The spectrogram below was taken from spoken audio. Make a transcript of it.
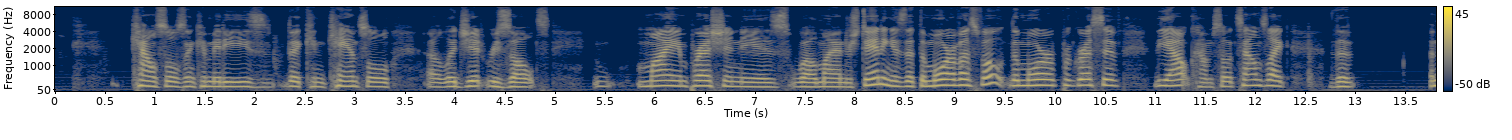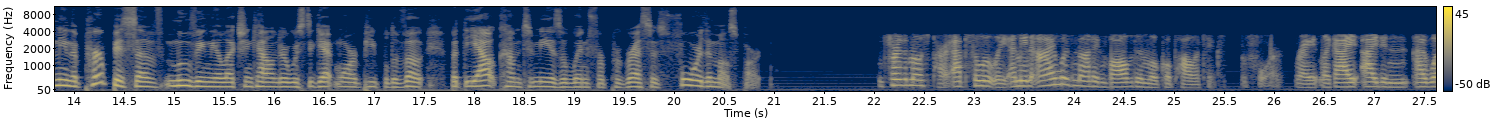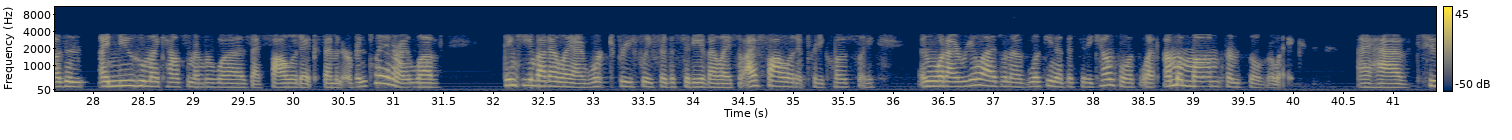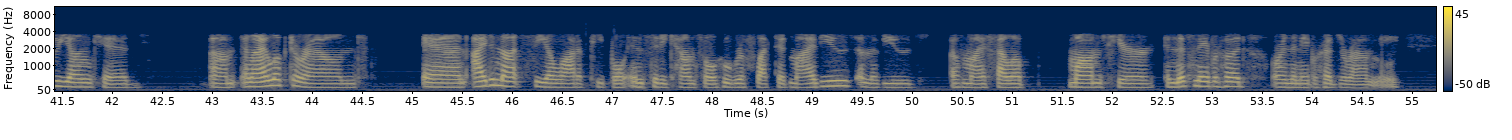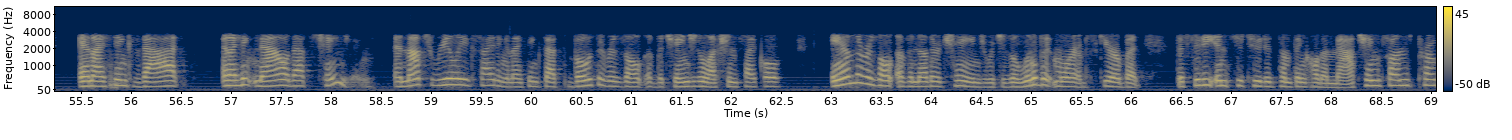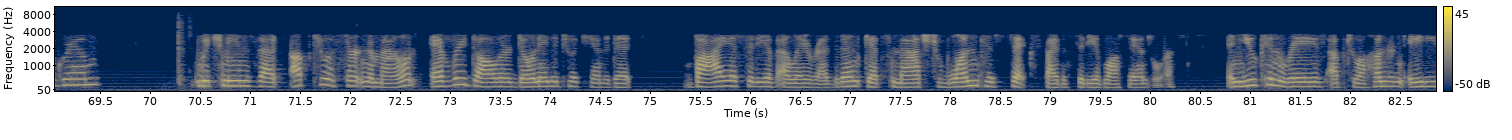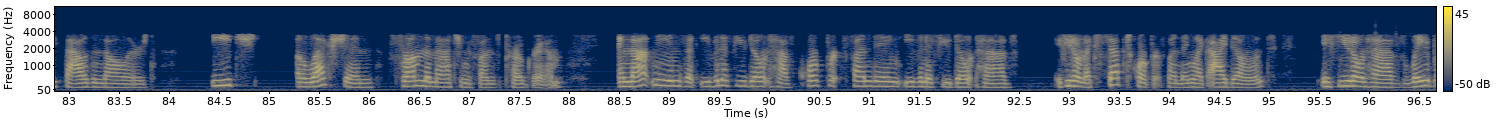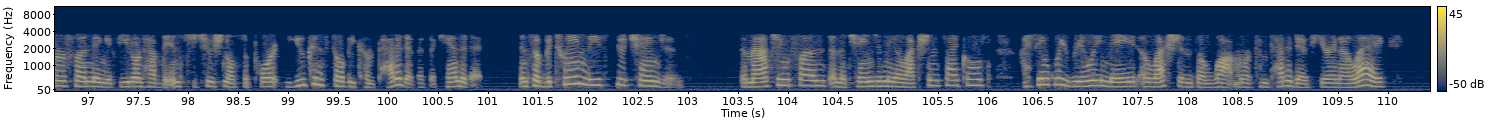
councils and committees that can cancel uh, legit results my impression is, well, my understanding is that the more of us vote, the more progressive the outcome. So it sounds like the, I mean, the purpose of moving the election calendar was to get more people to vote, but the outcome to me is a win for progressives for the most part. For the most part, absolutely. I mean, I was not involved in local politics before, right? Like I, I didn't, I wasn't, I knew who my council member was. I followed it because I'm an urban planner. I love thinking about LA. I worked briefly for the city of LA, so I followed it pretty closely. And what I realized when I was looking at the city council is like, I'm a mom from Silver Lake. I have two young kids. Um, and I looked around and I did not see a lot of people in city council who reflected my views and the views of my fellow moms here in this neighborhood or in the neighborhoods around me. And I think that, and I think now that's changing. And that's really exciting. And I think that's both a result of the change in election cycles and the result of another change, which is a little bit more obscure, but the city instituted something called a matching funds program, which means that up to a certain amount, every dollar donated to a candidate by a city of LA resident gets matched one to six by the city of Los Angeles. And you can raise up to $180,000 each election from the matching funds program. And that means that even if you don't have corporate funding, even if you don't have, if you don't accept corporate funding, like I don't, if you don't have labor funding, if you don't have the institutional support, you can still be competitive as a candidate. And so between these two changes, the matching funds and the change in the election cycles, I think we really made elections a lot more competitive here in LA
